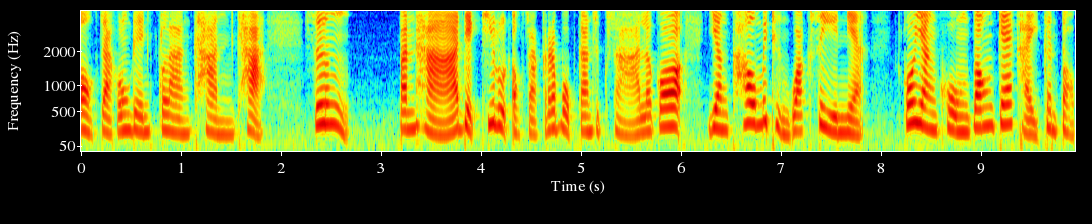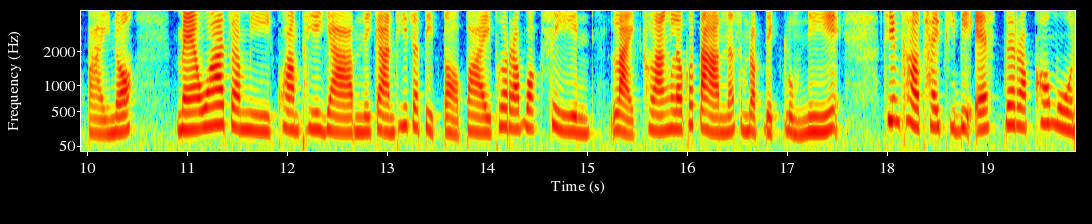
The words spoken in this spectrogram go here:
ออกจากโรงเรียนกลางคันค่ะ ซึ่งปัญหาเด็กที่หลุดออกจากระบบการศึกษา แล้วก็ยังเข้าไม่ถึงวัคซีนเนี่ยก็ยังคงต้องแก้ไขกันต่อไปเนาะแม้ว่าจะมีความพยายามในการที่จะติดต่อไปเพื่อรับวัคซีนหลายครั้งแล้วก็ตามนะสำหรับเด็กกลุ่มนี้ ทีมข่าวไทย PBS ได้รับข้อมูล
